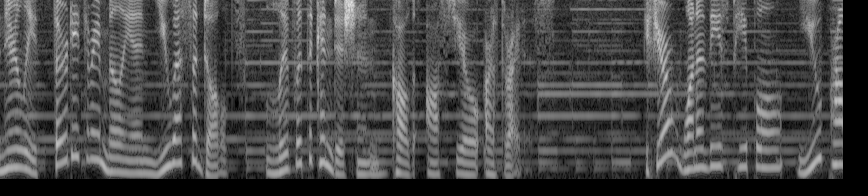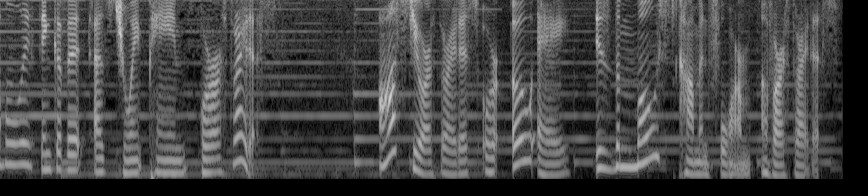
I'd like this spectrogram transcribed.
Nearly 33 million US adults live with a condition called osteoarthritis. If you're one of these people, you probably think of it as joint pain or arthritis. Osteoarthritis, or OA, is the most common form of arthritis.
